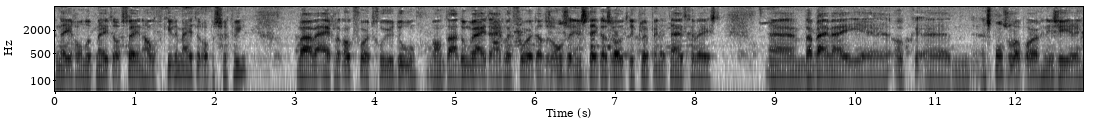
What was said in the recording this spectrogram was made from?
900 meter of 2,5 kilometer op het circuit. Waar we eigenlijk ook voor het goede doel, want daar doen wij het eigenlijk voor. Dat is onze insteek als Rotary Club in de tijd geweest. Uh, waarbij wij uh, ook uh, een sponsorloop organiseren.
